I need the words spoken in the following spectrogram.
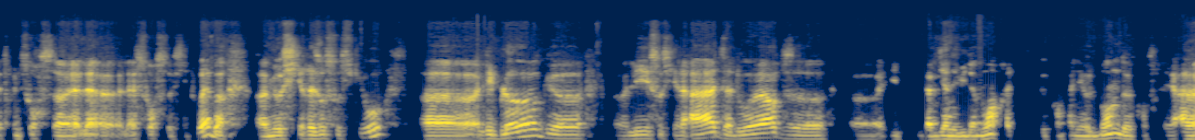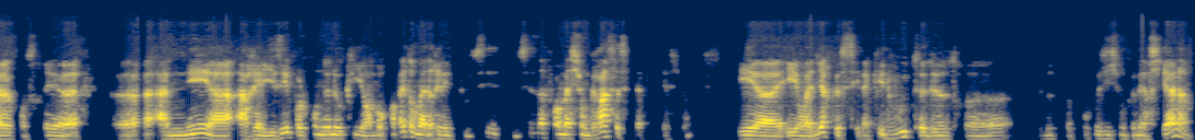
être une source, la, la source site web, mais aussi réseaux sociaux, les blogs, euh, les social ads, AdWords, euh, euh, et bah, bien évidemment après de campagne outbound qu'on serait, qu'on serait amené à, à, réaliser pour le compte de nos clients. Donc en fait, on va drainer toutes ces, toutes ces informations grâce à cette application et, et on va dire que c'est la clé de voûte de notre, de notre proposition commerciale,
